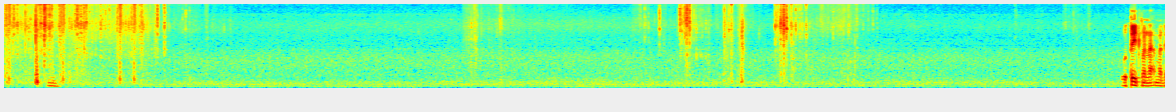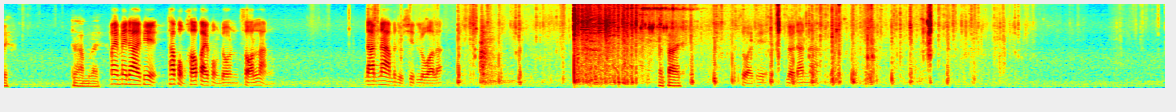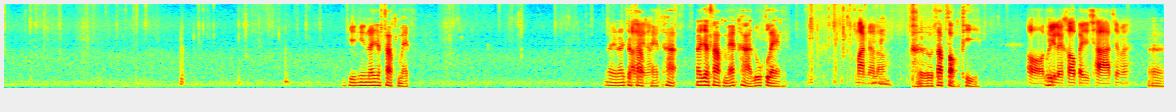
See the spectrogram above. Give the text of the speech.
กูติดมันละมาเดยจะทำอะไร ไม่ไม่ได้พี่ ถ้าผมเข้าไปผมโดนซ้อนหลัง ด้านหน้ามันอยู่ชิดรั้วแล้ว มันตาย สวยพี่ เหลือด้านหน้า ทีนี้น่าจะสับแม็กอะไรน่าจะสับอะไรนะ แม็กหาน่าจะสับแม็กหาลูกแรง มันน่ะเหรอ เออสับสองที อ๋ออุ๊ยพี่เลยเข้าไปชาร์จใช่ไหมเออ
